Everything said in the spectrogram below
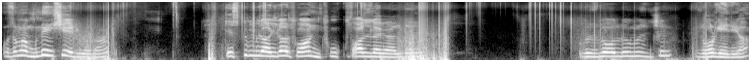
o zaman bu ne işe yarıyor lan? Keskin virajlar şu an çok fazla geldi. Hızlı olduğumuz için zor geliyor.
